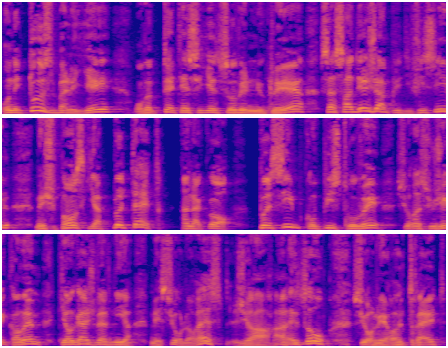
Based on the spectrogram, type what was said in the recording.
on est tous balayés. On va peut-être essayer de sauver le nucléaire. Ça sera déjà plus difficile, mais je pense qu'il y a peut-être un accord possible qu'on puisse trouver sur un sujet quand même qui engage l'avenir. Mais sur le reste, Gérard a raison, sur les retraites,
